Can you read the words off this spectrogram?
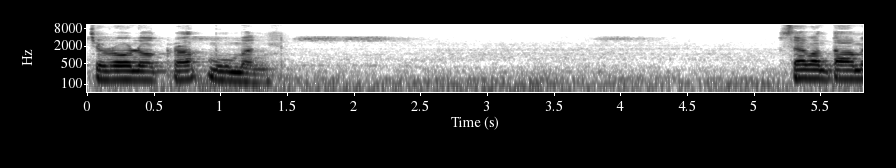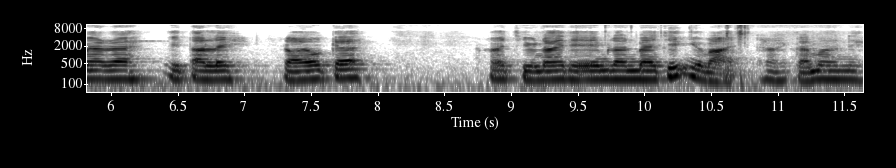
Chrono Cross Movement. Sevanto Mare Italy. Rồi ok. Rồi, chiều nay thì em lên ba chiếc như vậy. Rồi cảm ơn em.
